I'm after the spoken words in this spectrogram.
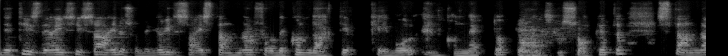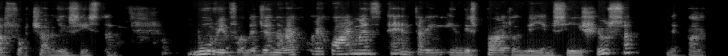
that is the IEC side, so the grid side standard for the conductive cable and connector socket standard for charging system. Moving from the general requirements, entering in this part on the EMC issues, the part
